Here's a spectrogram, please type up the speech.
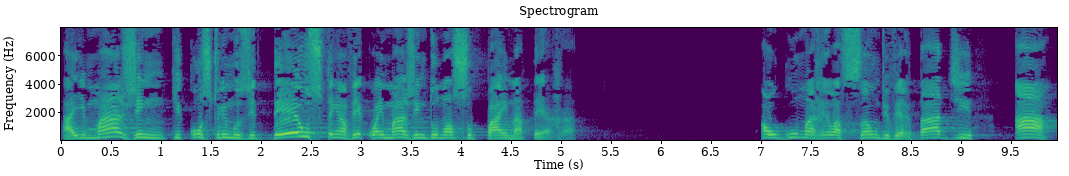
a imagem que construímos de Deus tem a ver com a imagem do nosso pai na terra alguma relação de verdade há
